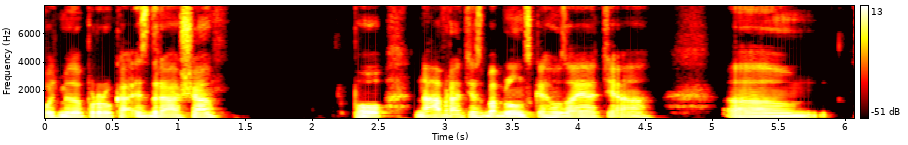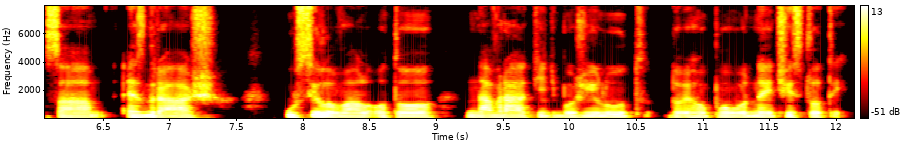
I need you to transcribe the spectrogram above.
poďme do proroka Ezdráša. Po návrate z babylonského zajatia sa Ezdráž usiloval o to navrátiť Boží ľud do jeho pôvodnej čistoty.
